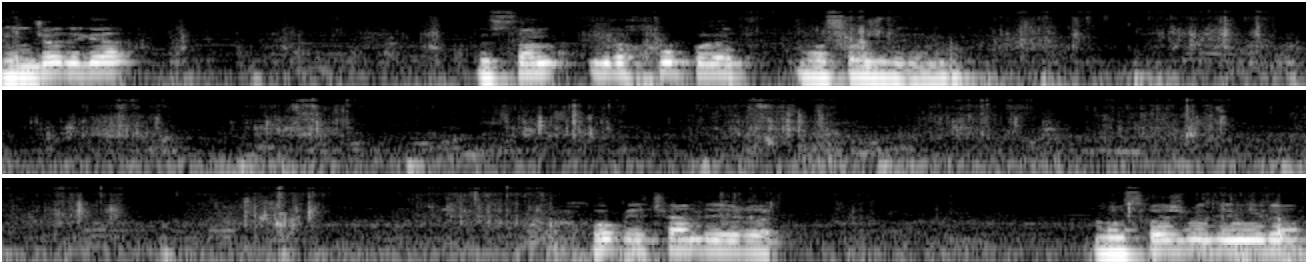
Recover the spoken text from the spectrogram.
اینجا دیگه دوستان این رو خوب باید ماساژ بدیم. خب یه چند دقیقه ماساژ میدین را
